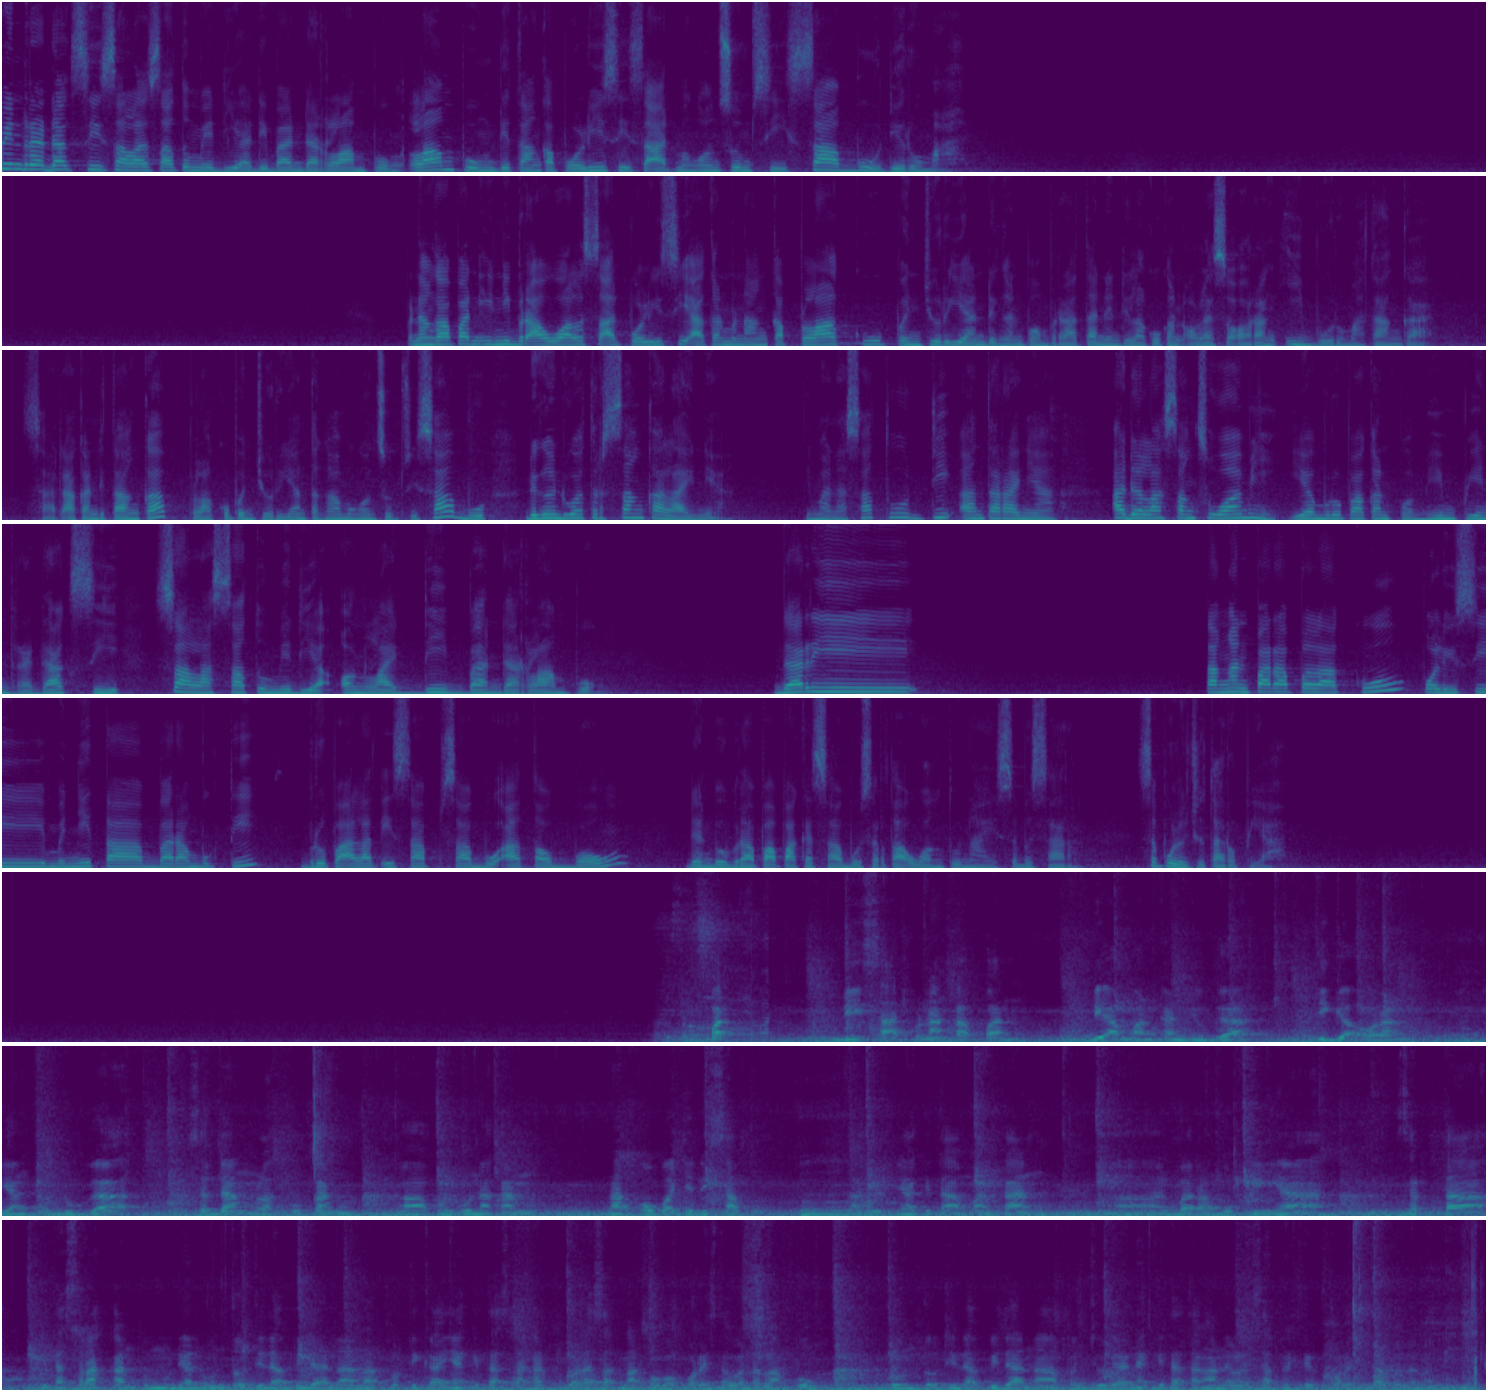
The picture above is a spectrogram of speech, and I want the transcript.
Pemimpin redaksi salah satu media di Bandar Lampung, Lampung ditangkap polisi saat mengonsumsi sabu di rumah. Penangkapan ini berawal saat polisi akan menangkap pelaku pencurian dengan pemberatan yang dilakukan oleh seorang ibu rumah tangga. Saat akan ditangkap, pelaku pencurian tengah mengonsumsi sabu dengan dua tersangka lainnya, di mana satu di antaranya adalah sang suami yang merupakan pemimpin redaksi salah satu media online di Bandar Lampung. Dari tangan para pelaku, polisi menyita barang bukti berupa alat isap sabu atau bong dan beberapa paket sabu serta uang tunai sebesar 10 juta rupiah. Empat di saat penangkapan diamankan juga tiga orang yang terduga sedang melakukan uh, menggunakan narkoba jenis sabu. Hmm. Akhirnya kita amankan uh, barang buktinya serta kita serahkan kemudian untuk tindak pidana narkotikanya kita serahkan kepada Sat Narkoba Polresta Bandar Lampung untuk tindak pidana pencuriannya kita tangani oleh Satreskrim Polresta Bandar Lampung.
